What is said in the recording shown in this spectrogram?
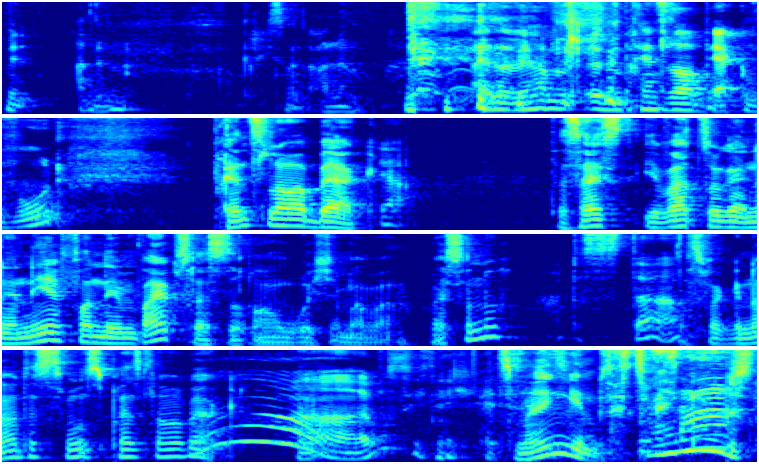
Mit allem. Kriegst mit allem. Also wir haben im Prenzlauer Berg gewohnt. Prenzlauer Berg. Ja. Das heißt, ihr wart sogar in der Nähe von dem Vibes-Restaurant, wo ich immer war. Weißt du noch? Das ist da. Das war genau das muss Prenzlauer Berg. Ah, da wusste ich nicht. Hättest du mal hingehen. Hättest du mal hingehen müssen.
